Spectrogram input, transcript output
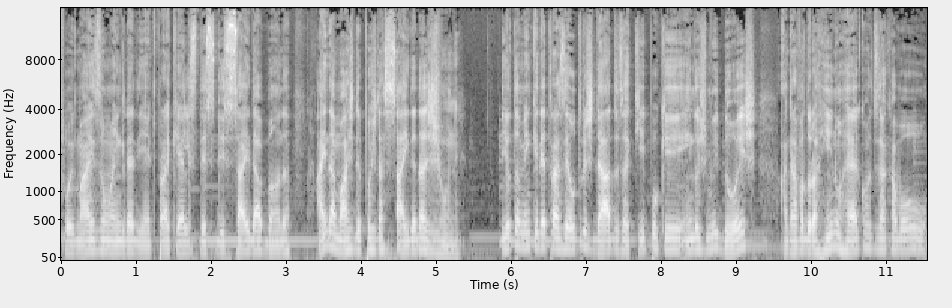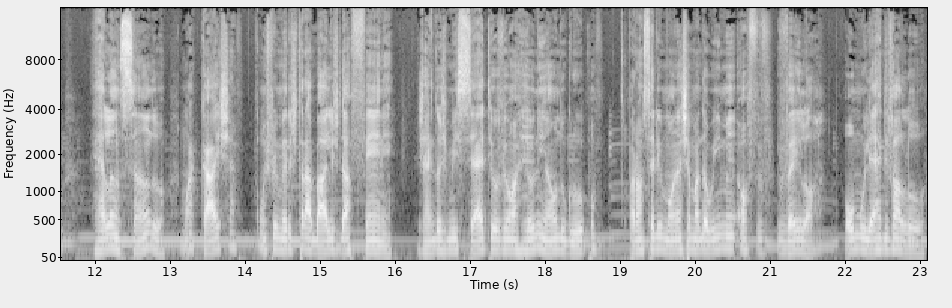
foi mais um ingrediente para que Alice decidisse sair da banda, ainda mais depois da saída da June. E eu também queria trazer outros dados aqui, porque em 2002 a gravadora Rhino Records acabou relançando uma caixa com os primeiros trabalhos da Fene. Já em 2007 houve uma reunião do grupo para uma cerimônia chamada Women of Valor, ou Mulher de Valor.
